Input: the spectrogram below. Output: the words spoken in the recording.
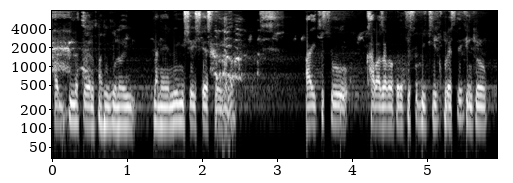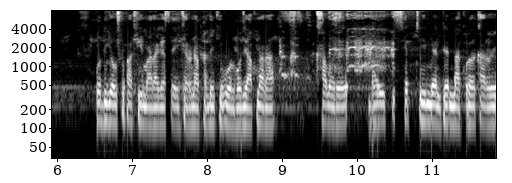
সবগুলো কোয়েল পাখিগুলোই মানে নিমিশেই শেষ হয়ে গেল। ভাই কিছু খাওয়া দাওয়া করে কিছু বিক্রি করেছে, কিন্তু অধিকাংশ পাখি মারা গেছে, এই কারণে আপনাদেরকে বলব যে আপনারা খামারে বা সেফটি মেনটেন না করার কারণে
